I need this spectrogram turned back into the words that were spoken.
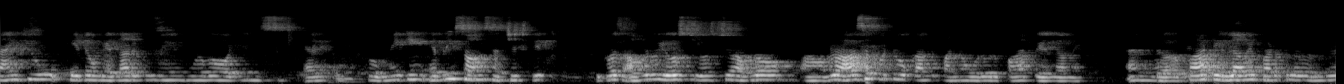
தேங்க்யூ கேட்டவங்க எல்லாருக்குமே audience for making every song such hit because அவ்வளோ யோசிச்சு யோசிச்சு அவ்வளோ அவ்வளோ ஆசைப்பட்டு உட்காந்து பண்ண ஒரு ஒரு பாட்டு எல்லாமே. அண்ட் பாட்டு எல்லாமே படத்தில் வந்து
